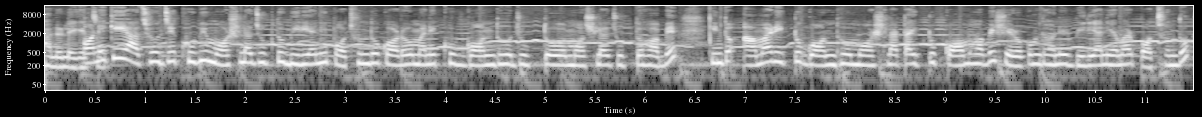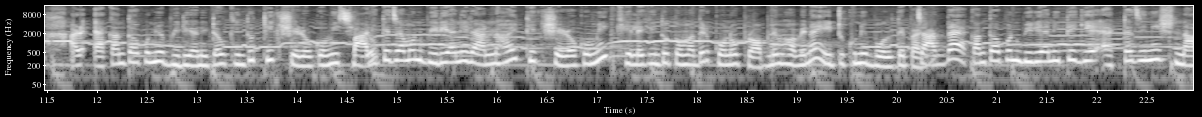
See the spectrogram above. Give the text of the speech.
ভালো লেগেছে। অনেকেই আছো যে খুবই মশলাযুক্ত বিরিয়ানি পছন্দ করো মানে খুব গন্ধযুক্ত মশলাযুক্ত হবে। কিন্তু আমার একটু গন্ধ মশলাটা একটু কম হবে সেরকম ধরনের বিরিয়ানি আমার পছন্দ। আর একান্ত আপনের বিরিয়ানিটাও কিন্তু ঠিক সেরকমই বাড়িতে যেমন বিরিয়ানি রান্না হয়, ঠিক সেরকমই খেলে কিন্তু তোমাদের কোনো প্রবলেম হবে না, এইটুকুনি বলতে পারি। চাকদা একান্ত আপন বিরিয়ানিতে গিয়ে একটা জিনিস না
